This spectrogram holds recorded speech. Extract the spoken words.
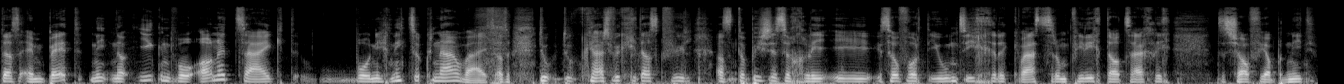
das Embed nicht noch irgendwo anzeigt, wo ich nicht so genau weiß. Also du, du hast wirklich das Gefühl, also du bist ja so ein bisschen in, sofort in unsicheren Gewässern und vielleicht tatsächlich, das schaffe ich aber nicht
